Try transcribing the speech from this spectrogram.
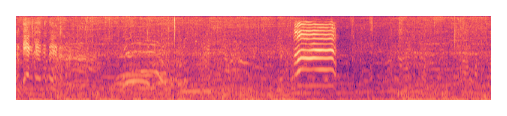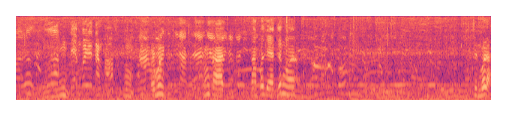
ก็แต่งแต่งก็แต่ง อืมเจมก็จะแต่งครับอืมแต่มันที่ไหนมันขาดน้ำปลาแดกจังเลยสิ้นเมื่อไหร่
